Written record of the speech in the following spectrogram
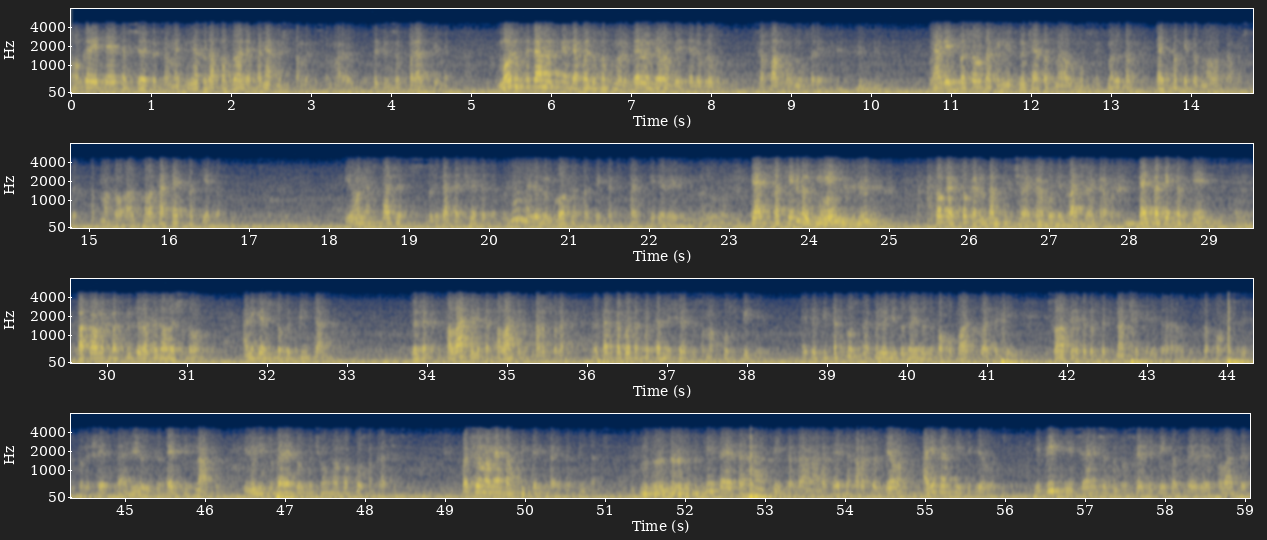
Он говорит, это все это самое, если меня туда позвали, понятно, что там это самое, с этим все в порядке у меня. Может быть, да, может нет, я пойду посмотрю. Первым делом, говорит, я люблю копаться в мусоре. Я, говорит, пошел так и невзначай посмотрел в мусоре. Смотрю, там 5 пакетов молока пустых. От, мака- от молока 5 пакетов. И он мне скажет, ребята, а что это такое? Ну, мы любим кофе попить, так, в перерыве немножко. Пять пакетов в день. Сколько, сколько? Ну, там три человека работает, два человека работают. Пять пакетов в день. Пока он их раскрутил, оказалось, что? Они говорят, чтобы пита. Потому что фалафель это фалафель, хорошо, да? Там какой-то процент еще это самое, вкус питы. Если пита вкусно, то люди туда идут и покупают, и платят деньги. Из фалафеля, который стоит 15 шекелей за, за порцию, видите, который 6, 5, Девять, да. это 15. И люди туда идут. Почему? Потому что вкусно, качественно. Большой момент там пита играет, это пита. Пита это пита, да, надо, если хорошо сделано, они там питы делают. И пита, и все, они все там. Свежий пита, свежий фалафель.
